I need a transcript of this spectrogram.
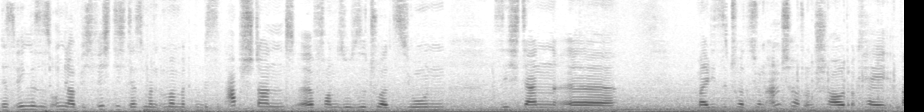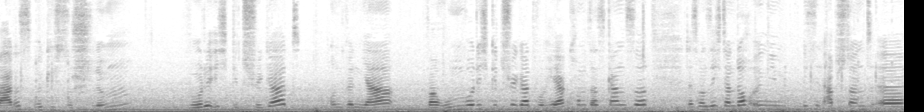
deswegen ist es unglaublich wichtig, dass man immer mit ein bisschen Abstand äh, von so Situationen sich dann äh, mal die Situation anschaut und schaut, okay, war das wirklich so schlimm? Wurde ich getriggert? Und wenn ja, warum wurde ich getriggert? Woher kommt das Ganze? Dass man sich dann doch irgendwie mit ein bisschen Abstand äh,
